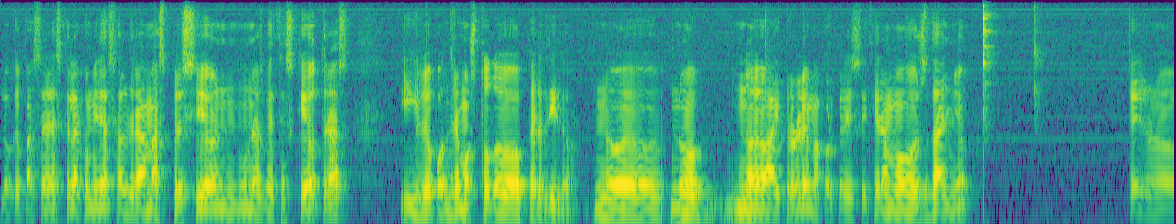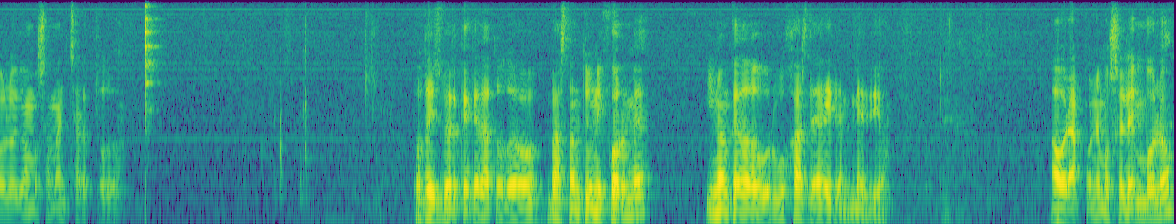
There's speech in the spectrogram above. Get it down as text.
lo que pasará es que la comida saldrá más presión unas veces que otras y lo pondremos todo perdido. No, no, no hay problema porque si hiciéramos daño pero no lo íbamos a manchar todo. Podéis ver que queda todo bastante uniforme y no han quedado burbujas de aire en medio. Ahora ponemos el émbolo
